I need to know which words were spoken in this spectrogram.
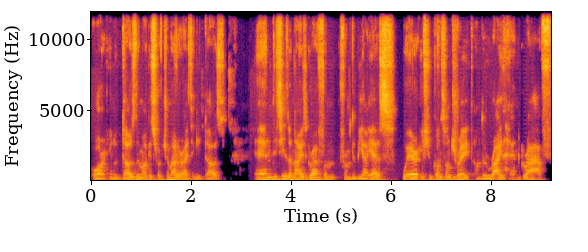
Or, you know, does the market structure matter? I think it does. And this is a nice graph from, from the BIS, where if you concentrate on the right-hand graph,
